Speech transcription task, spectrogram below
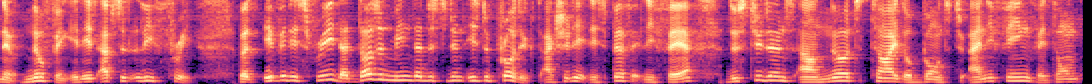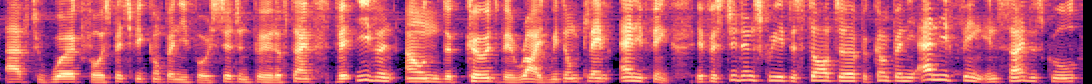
No, nothing. It is absolutely free. But if it is free, that doesn't mean that the student is the product. Actually, it is perfectly fair. The students are not tied or bound to anything. They don't have to work for a specific company for a certain period of time. They even own the the code they write. We don't claim anything. If a student create a startup, a company, anything inside the school,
